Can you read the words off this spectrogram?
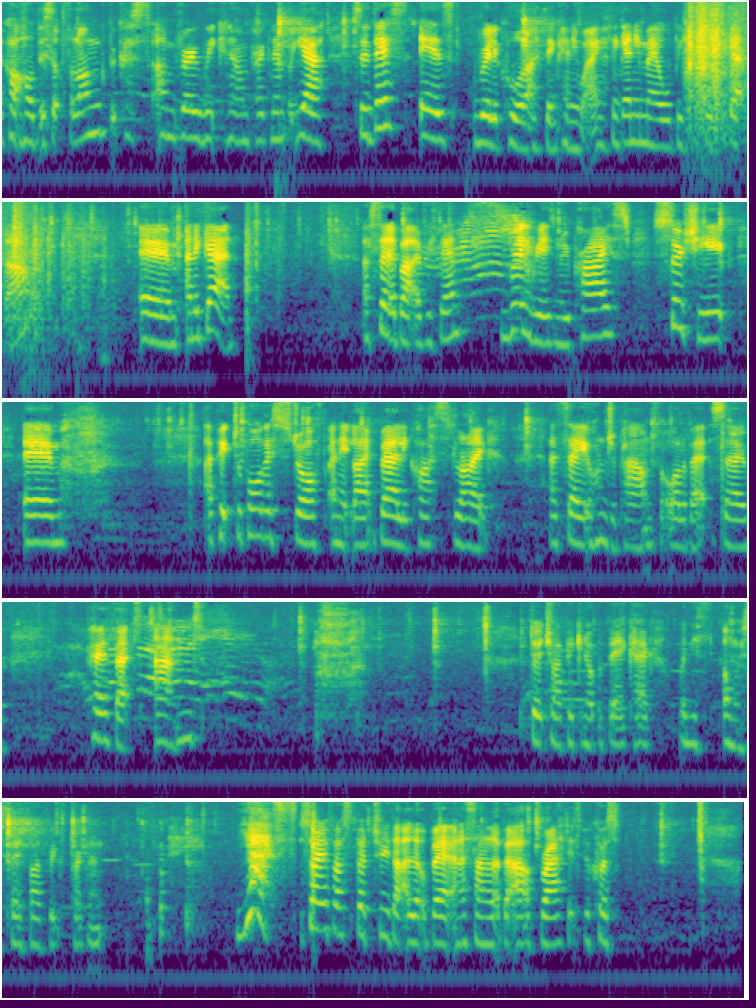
I can't hold this up for long because I'm very weak now I'm pregnant. But yeah, so this is really cool I think anyway. I think any male will be happy to get that. Um, and again, I've said about everything. Really reasonably priced, so cheap. Um, I picked up all this stuff and it like barely cost like, I'd say £100 for all of it. So perfect. And don't try picking up a bake egg when you're almost 35 weeks pregnant. Yes, sorry if I've sped through that a little bit and I sound a little bit out of breath. It's because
